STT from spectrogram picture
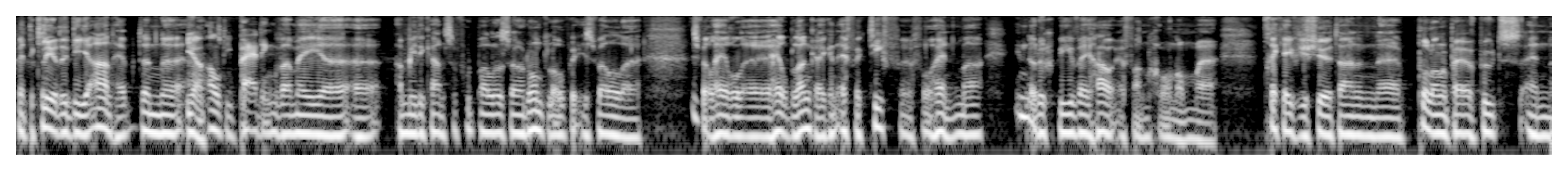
met de kleren die je aan hebt. En, uh, ja. en al die padding waarmee Amerikaanse voetballers rondlopen... is wel, is wel heel, heel belangrijk en effectief voor hen. Maar in de rugby, wij houden ervan gewoon om... trek even je shirt aan en pull on a pair of boots... en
